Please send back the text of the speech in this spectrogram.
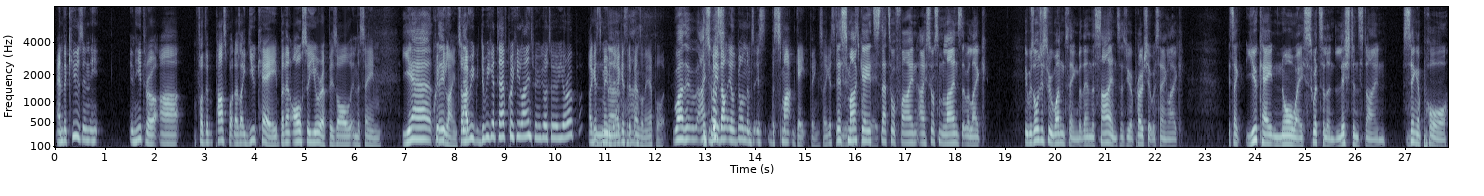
And the queues in He- in Heathrow are for the passport as like UK, but then also Europe is all in the same Yeah. quickie line. So we? Do we get to have quickie lines when we go to Europe? I guess maybe. No. I guess it depends on the airport. Well, the, I It's, saw it'll, be on them. Is the smart gate thing? So I guess the it's the smart gates, that's all fine. I saw some lines that were like, it was all just through one thing, but then the signs as you approach it were saying like, it's like UK, Norway, Switzerland, Liechtenstein, Singapore,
